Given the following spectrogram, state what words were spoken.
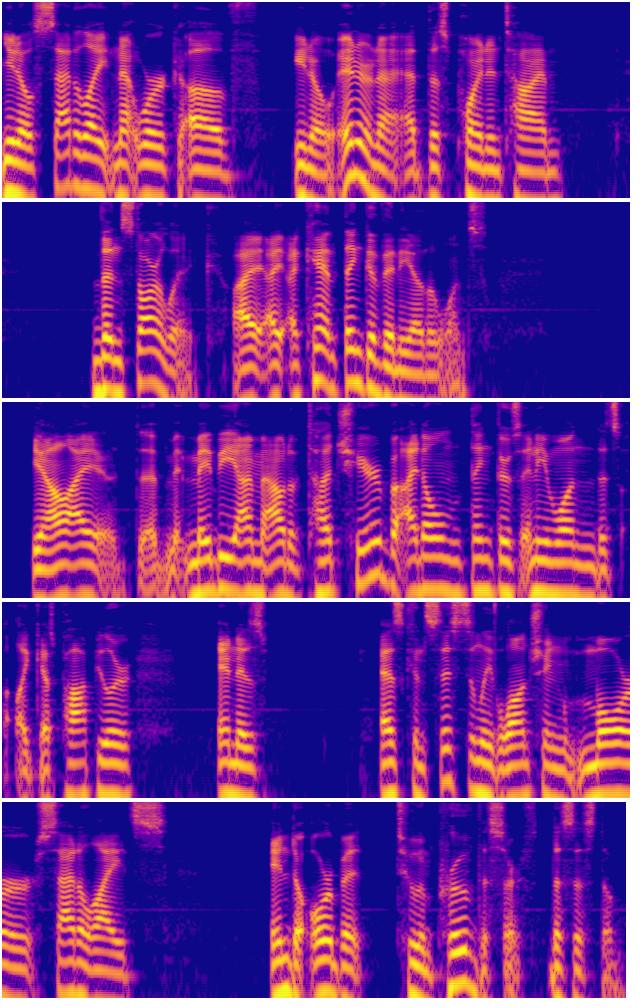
you know, satellite network of, you know, internet at this point in time than Starlink. I, I, I can't think of any other ones. You know, I uh, maybe I'm out of touch here, but I don't think there's anyone that's uh, like as popular and as as consistently launching more satellites into orbit to improve the the system.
